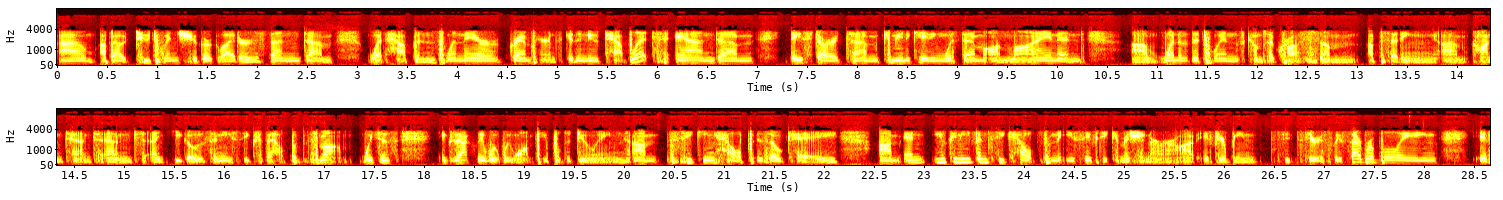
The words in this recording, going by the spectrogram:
um, about two twin sugar gliders and um, what happens when their grandparents get a new tablet. And um, they start um, communicating with them online and um, one of the twins comes across some upsetting um, content and uh, he goes and he seeks the help of his mom, which is exactly what we want people to doing. Um, seeking help is okay, um, and you can even seek help from the e-safety commissioner uh, if you're being seriously cyberbullying, if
